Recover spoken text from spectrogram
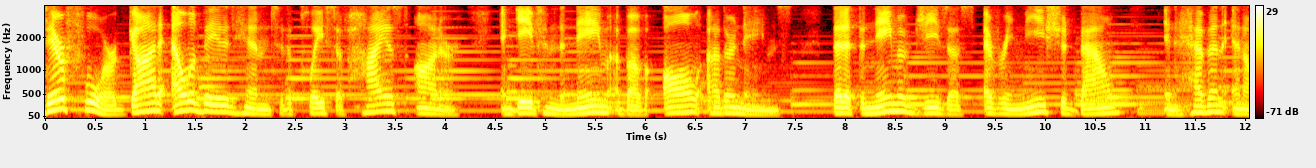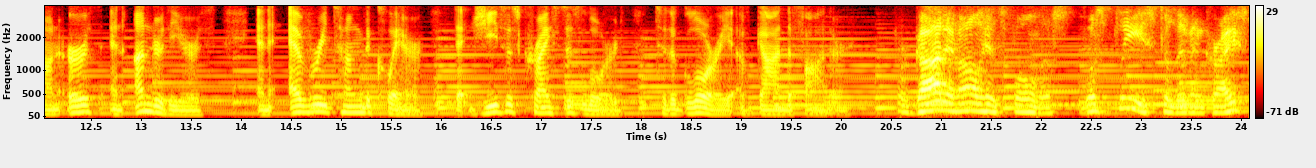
Therefore, God elevated him to the place of highest honor and gave him the name above all other names, that at the name of Jesus every knee should bow in heaven and on earth and under the earth, and every tongue declare that Jesus Christ is Lord to the glory of God the Father. For God in all his fullness was pleased to live in Christ,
